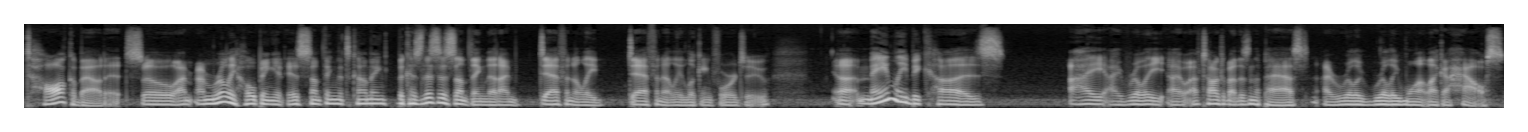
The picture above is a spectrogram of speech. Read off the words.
talk about it. So I'm, I'm really hoping it is something that's coming because this is something that I'm definitely, definitely looking forward to. Uh, mainly because I, I really, I, I've talked about this in the past. I really, really want like a house.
